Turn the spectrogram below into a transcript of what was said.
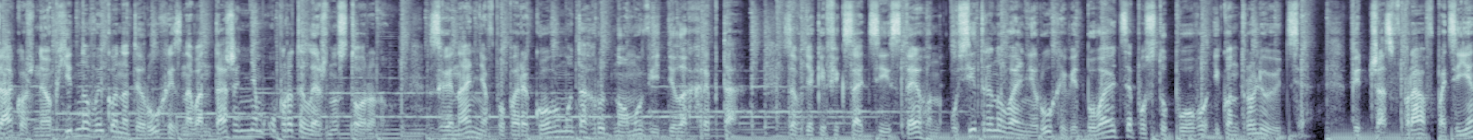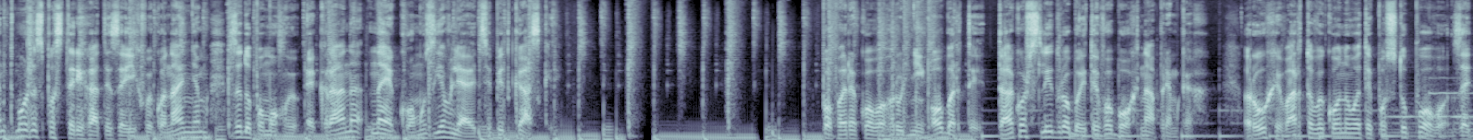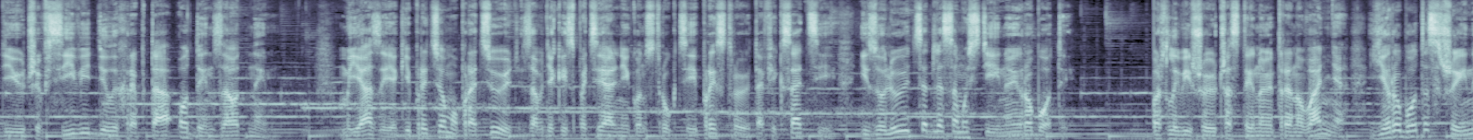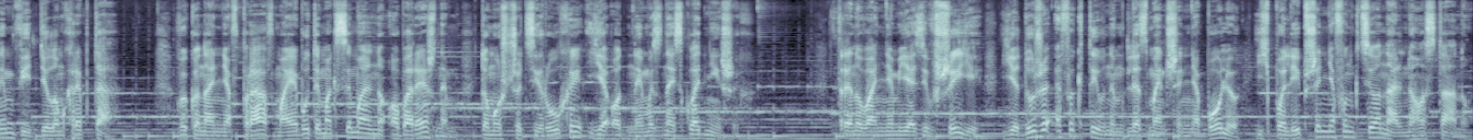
Також необхідно виконати рухи з навантаженням у протилежну сторону, згинання в поперековому та грудному відділах хребта. Завдяки фіксації стегон усі тренувальні рухи відбуваються поступово і контролюються. Під час вправ пацієнт може спостерігати за їх виконанням за допомогою екрана, на якому з'являються підказки. Попереково-грудні оберти також слід робити в обох напрямках. Рухи варто виконувати поступово, задіючи всі відділи хребта один за одним. М'язи, які при цьому працюють завдяки спеціальній конструкції пристрою та фіксації, ізолюються для самостійної роботи. Важливішою частиною тренування є робота з шийним відділом хребта. Виконання вправ має бути максимально обережним, тому що ці рухи є одним із найскладніших. Тренування м'язів шиї є дуже ефективним для зменшення болю і поліпшення функціонального стану.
